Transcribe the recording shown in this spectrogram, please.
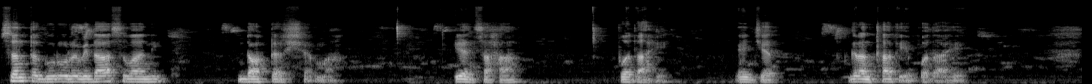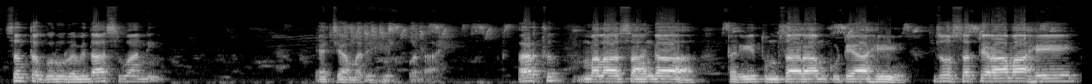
संत गुरु रविदास वाणी डॉक्टर शर्मा यांचा हा पद आहे। यांच्या ग्रंथात हे पद आहे. संत गुरु रविदास वाणी याच्यामध्ये हे पद आहे. अर्थ मला सांगा तरी तुमचा राम कुठे आहे? जो सत्यराम आहे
